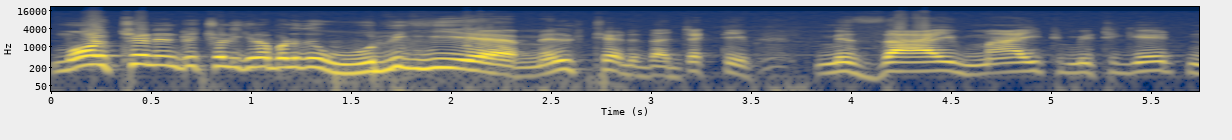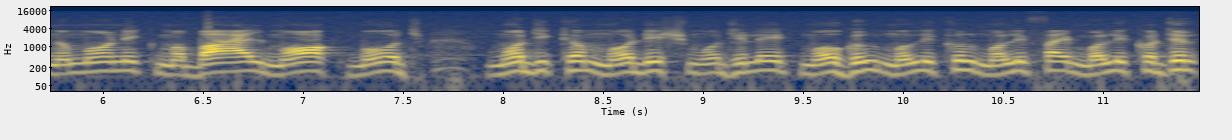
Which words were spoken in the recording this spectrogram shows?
மோல்டன் என்று சொல்கிற பொழுது உருகிய melted the objective missive mite mitigate mnemonic mobile mock mode modicum modish modulate mogul molecule mollify mollycoddle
